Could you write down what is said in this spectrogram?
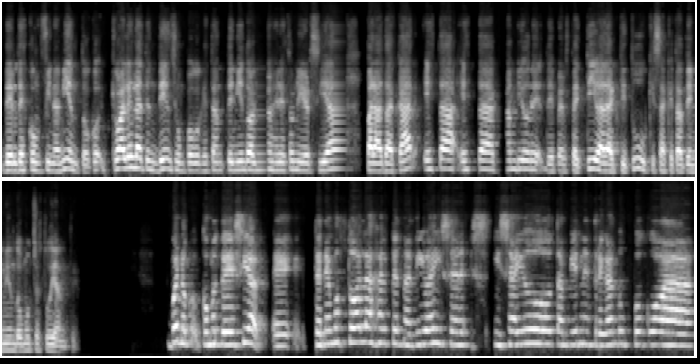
del desconfinamiento? ¿Cuál es la tendencia un poco que están teniendo al menos en esta universidad para atacar esta, este cambio de, perspectiva, de actitud quizás que está teniendo muchos estudiantes? Bueno, como te decía, eh, tenemos todas las alternativas y se, y se, ha ido también entregando un poco a,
